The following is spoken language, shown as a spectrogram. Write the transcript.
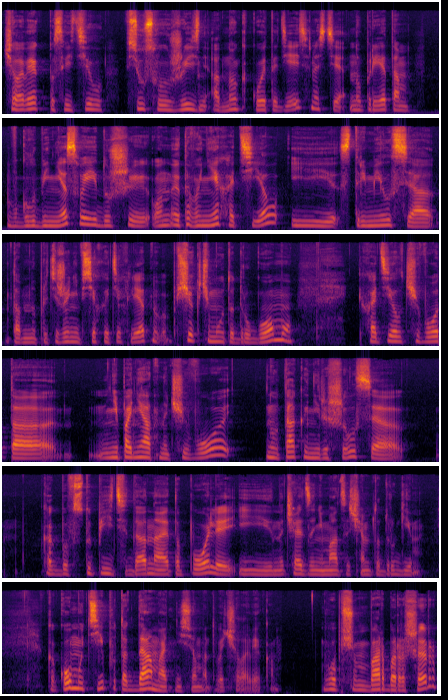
человек посвятил всю свою жизнь одной какой-то деятельности, но при этом в глубине своей души он этого не хотел и стремился там на протяжении всех этих лет ну, вообще к чему-то другому, хотел чего-то непонятно чего, но так и не решился как бы вступить да, на это поле и начать заниматься чем-то другим. К какому типу тогда мы отнесем этого человека? В общем, Барбара Шер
